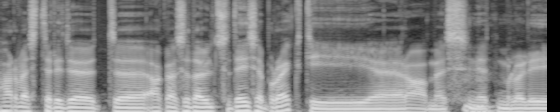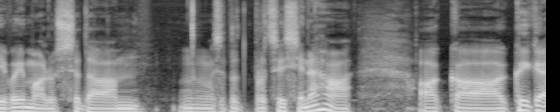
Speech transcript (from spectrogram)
harvesteri tööd, aga seda üldse teise projekti raames mm, -hmm. nii et mul oli võimalus seda seda protsessi näha. aga kõige,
